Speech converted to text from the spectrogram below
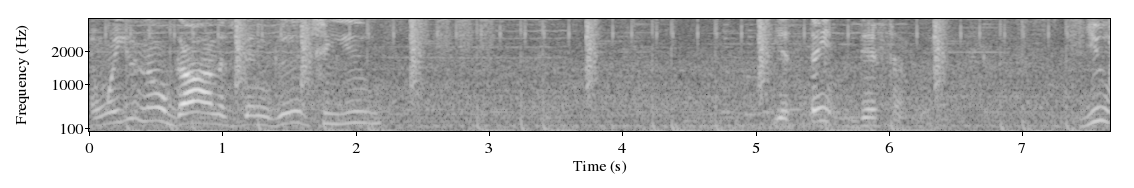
And when you know God has been good to you, you think differently. You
